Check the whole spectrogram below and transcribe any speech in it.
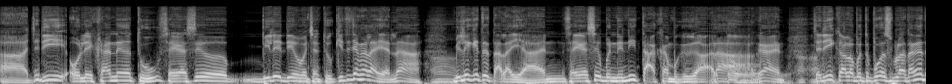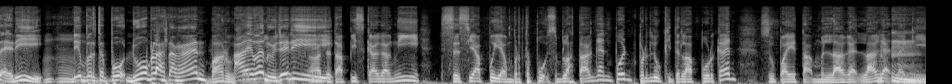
Ha, jadi oleh kerana tu saya rasa bila dia macam tu kita jangan layan lah. Ah. Bila kita tak layan, saya rasa benda ni tak akan bergerak lah Betul. kan. Ah, ah. Jadi kalau bertepuk sebelah tangan tak jadi. Mm-mm. Dia bertepuk dua belah tangan baru ah, jadi. baru jadi. Ah, tetapi sekarang ni sesiapa yang bertepuk sebelah tangan pun perlu kita laporkan supaya tak melarat-larat Mm-mm. lagi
